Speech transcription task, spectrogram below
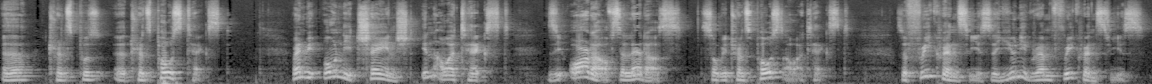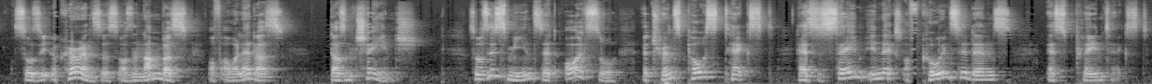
a, transpose, a transposed text. When we only changed in our text the order of the letters, so we transposed our text, the frequencies, the unigram frequencies, so the occurrences or the numbers of our letters doesn't change. So this means that also a transposed text has the same index of coincidence as plain text.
